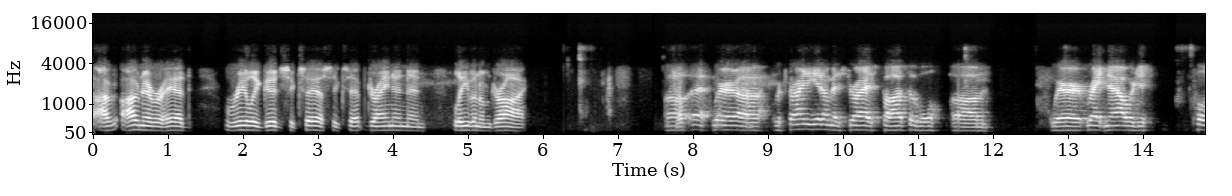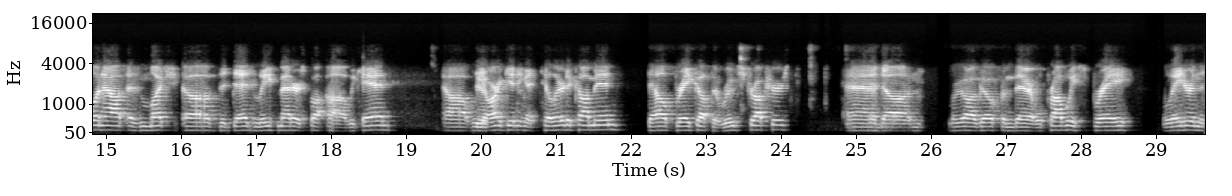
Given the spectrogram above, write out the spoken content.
uh, I've, I've never had really good success except draining and leaving them dry. Uh, uh, we're, uh, we're trying to get them as dry as possible. Um, where right now we're just pulling out as much of the dead leaf matter as uh, we can. Uh, we Yep. are getting a tiller to come in to help break up the root structures. And um, we're gonna go from there. We'll probably spray later in the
